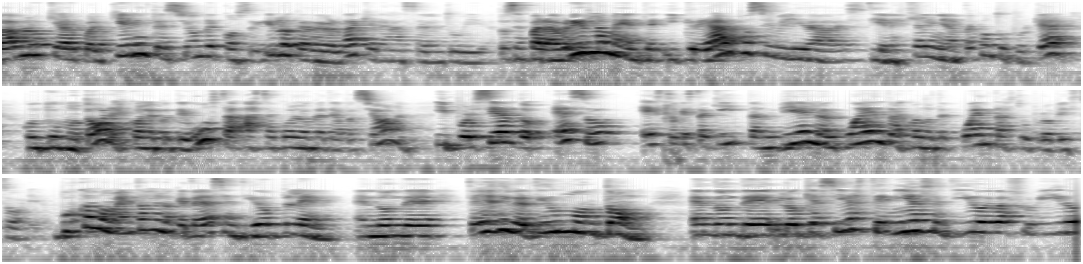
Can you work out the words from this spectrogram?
va a bloquear cualquier intención de conseguir lo que de verdad quieres hacer en tu vida. Entonces, para abrir la mente y crear posibilidades, tienes que alinearte con tu porqué, con tus motores, con lo que te gusta, hasta con lo que te apasiona. Y por cierto, eso, esto que está aquí, también lo encuentras cuando te cuentas tu propia historia. Busca momentos en los que te hayas sentido pleno, en donde te hayas divertido un montón, en donde lo que hacías tenía sentido, iba fluido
